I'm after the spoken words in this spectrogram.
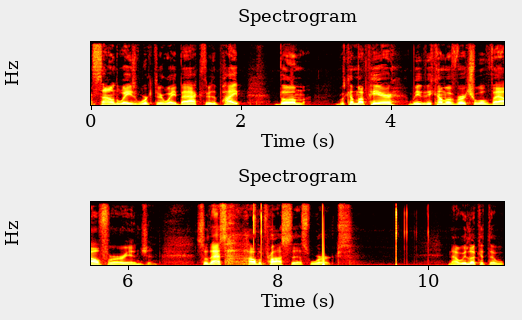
Sound waves work their way back through the pipe. Boom, we come up here, we become a virtual valve for our engine. So that's how the process works. Now we look at the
